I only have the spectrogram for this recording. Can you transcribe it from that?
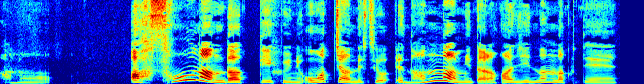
あのあそうなんだっていう風に思っちゃうんですよ。えなんなんみたいな感じになんなくて。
